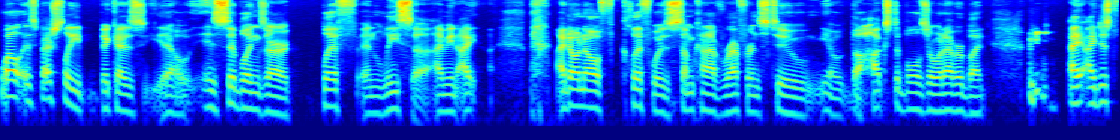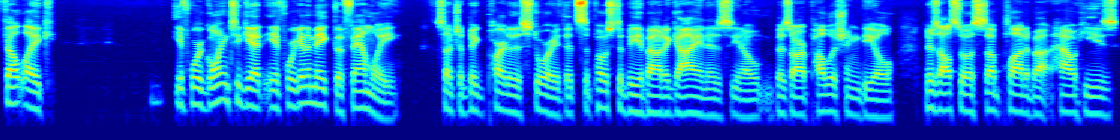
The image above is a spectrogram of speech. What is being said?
Well, especially because you know his siblings are Cliff and Lisa. I mean, I I don't know if Cliff was some kind of reference to you know the Huxtables or whatever, but I, I just felt like if we're going to get if we're going to make the family such a big part of the story that's supposed to be about a guy and his you know bizarre publishing deal, there's also a subplot about how he's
